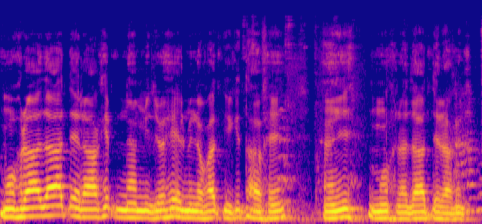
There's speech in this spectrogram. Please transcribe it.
محرادات راغب نامی جو ہے، علم لغات کی کتاب ہے۔ ہاں جی محرادات راغب۔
